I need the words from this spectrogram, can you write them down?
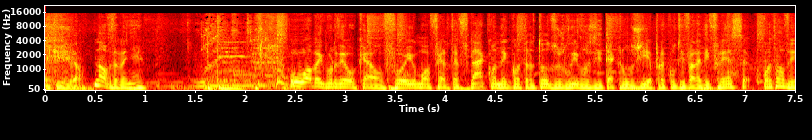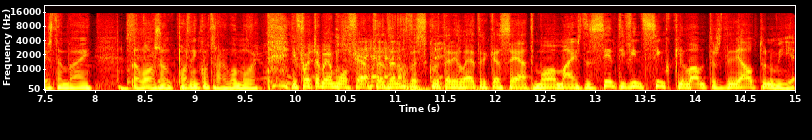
Incrível. 9 da manhã. O Homem que Mordeu o Cão foi uma oferta FNAC onde encontra todos os livros e tecnologia para cultivar a diferença ou talvez também a loja onde pode encontrar o amor. E foi também uma oferta da nova scooter elétrica Seat Mó, mais de 125 km de autonomia.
